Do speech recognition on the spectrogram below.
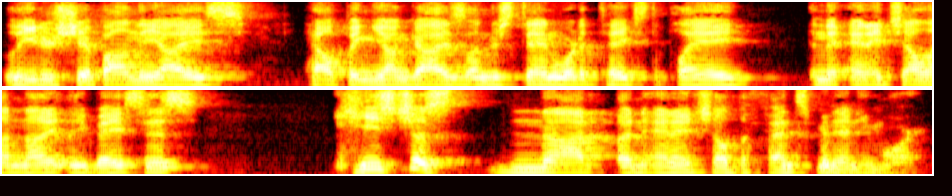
leadership on the ice, helping young guys understand what it takes to play in the NHL on a nightly basis. He's just not an NHL defenseman anymore.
